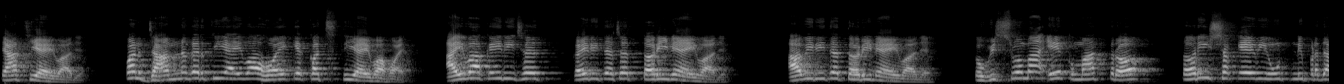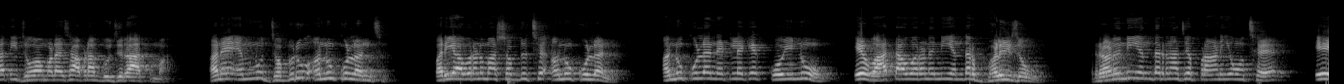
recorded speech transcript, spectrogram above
ત્યાંથી આવ્યા છે. પણ જામનગરથી આવ્યા હોય કે કચ્છથી આવ્યા હોય? આવ્યા કઈ રીતે કઈ રીતે છે? તરીને આવ્યા છે. આવી રીતે તરીને આવ્યા છે. તો વિશ્વમાં એકમાત્ર તરી શકે એવી ઊંટની પ્રજાતિ જોવા મળે છે આપણા ગુજરાતમાં. અને એમનું જબરું અનુકૂલન છે. પર્યાવરણમાં શબ્દ છે અનુકૂલન. અનુકૂલન એટલે કે કોઈનું એ વાતાવરણની અંદર ભળી જવું. રણની અંદરના જે પ્રાણીઓ છે, એ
